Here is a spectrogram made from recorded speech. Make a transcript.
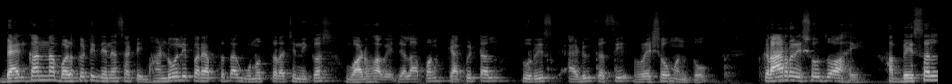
बँकांना बळकटी देण्यासाठी भांडवली पर्याप्तता गुणोत्तराचे निकष वाढवावे ज्याला आपण capital to risk adequacy ratio म्हणतो. क्रार रेशो जो आहे हा बेसल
